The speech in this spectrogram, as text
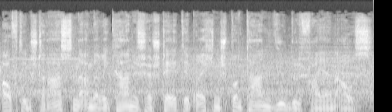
Auf den Straßen amerikanischer Städte brechen spontan Jubelfeiern aus.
